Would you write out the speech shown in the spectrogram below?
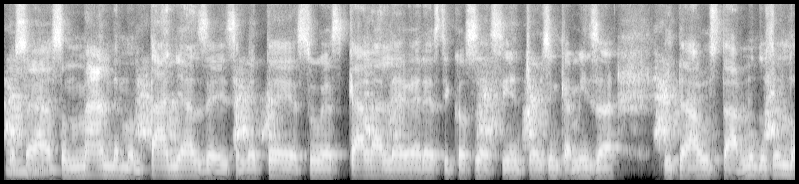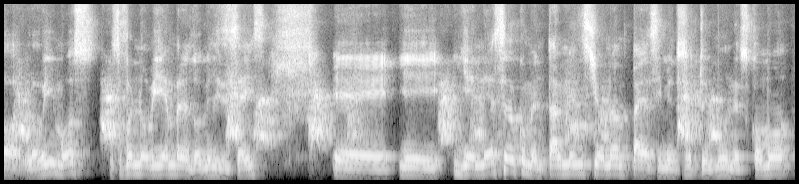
Ajá. O sea, es un man de montañas, de, se mete su escala al Everest y cosas así en shorts sin camisa y te va a gustar, ¿no? Entonces lo, lo vimos, eso fue en noviembre del 2016 eh, y, y, en ese documental mencionan padecimientos autoinmunes, como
